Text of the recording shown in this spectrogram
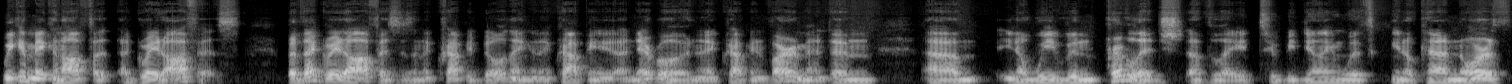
we can make an office a great office. But if that great office is in a crappy building in a crappy uh, neighborhood in a crappy environment and um, you know we've been privileged of late to be dealing with you know Canada North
